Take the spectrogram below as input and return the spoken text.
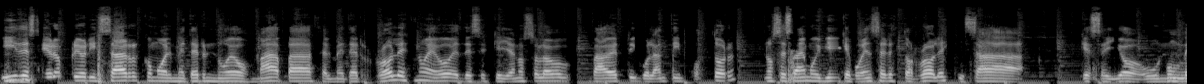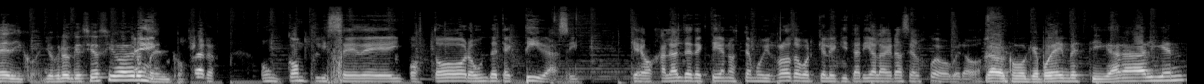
Y decidieron priorizar como el meter nuevos mapas, el meter roles nuevos, es decir, que ya no solo va a haber tripulante e impostor, no se sabe muy bien qué pueden ser estos roles, quizá, qué sé yo, un... Un médico, yo creo que sí o sí va a haber un médico. Claro, un cómplice de impostor o un detective, así. Que ojalá el detective no esté muy roto porque le quitaría la gracia al juego, pero... Claro, como que puede investigar a alguien.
